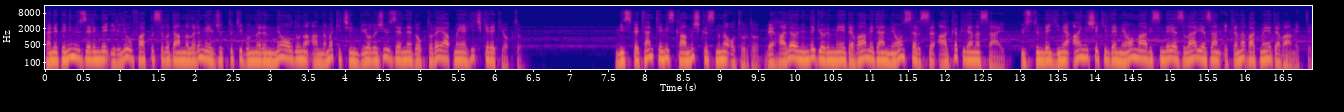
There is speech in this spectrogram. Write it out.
Kanepenin üzerinde irili ufaklı sıvı damlaları mevcuttu ki bunların ne olduğunu anlamak için biyoloji üzerine doktora yapmaya hiç gerek yoktu. Nispeten temiz kalmış kısmına oturdu ve hala önünde görünmeye devam eden neon sarısı arka plana sahip, üstünde yine aynı şekilde neon mavisinde yazılar yazan ekrana bakmaya devam etti.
